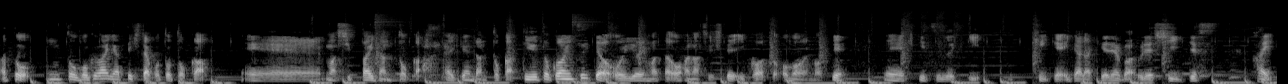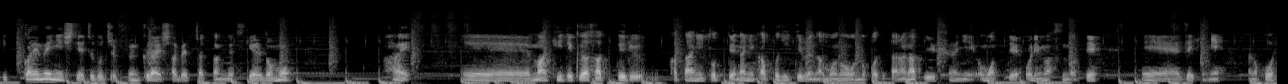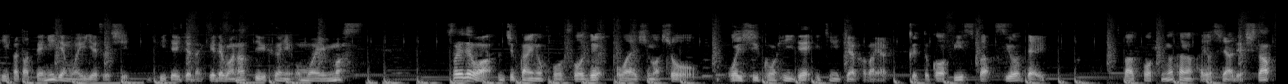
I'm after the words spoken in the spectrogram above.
あと、うんと僕がやってきたこととか、えー、まあ、失敗談とか体験談とかっていうところについてはおいおいまたお話ししていこうと思うので、えー、引き続き聞いていただければ嬉しいです。はい。1回目にしてちょっと10分くらい喋っちゃったんですけれども、はい。えー、まあ聞いてくださってる方にとって何かポジティブなものを残せたらなというふうに思っておりますので、えー、ぜひね、あのコーヒー片手にでもいいですし、聞いていただければなというふうに思います。それでは次回の放送でお会いしましょう。美味しいコーヒーで一日が輝く Good Coffee Sparks Your Day。スパークコーヒーの田中義也でした。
